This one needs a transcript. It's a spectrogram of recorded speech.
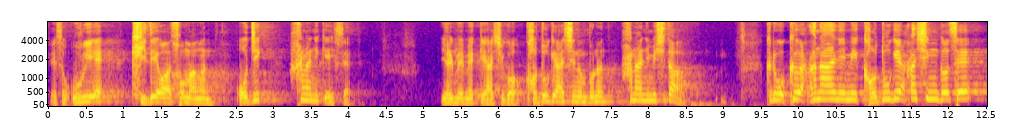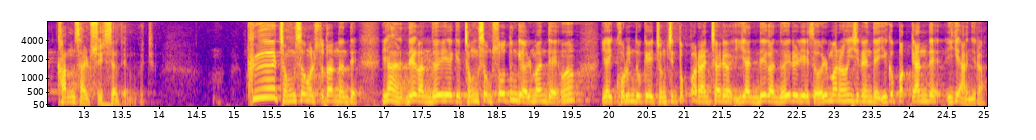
그래서 우리의 기대와 소망은 오직 하나님께 있어야 돼. 열매 맺게 하시고 거두게 하시는 분은 하나님이시다. 그리고 그 하나님이 거두게 하신 것에 감사할 수 있어야 되는 거죠. 그 정성을 쏟았는데, 야, 내가 너희에게 정성 쏟은 게 얼만데, 어? 야, 고린도 교회 정신 똑바로 안 차려. 야, 내가 너희를 위해서 얼마나 헌신했는데 이것밖에 안 돼. 이게 아니라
